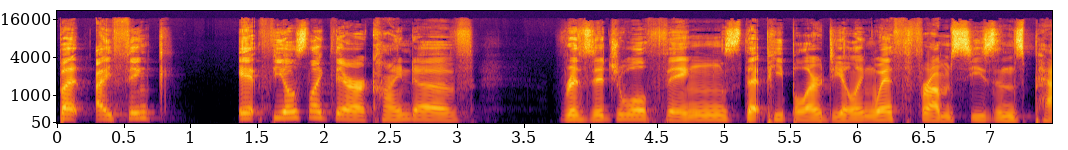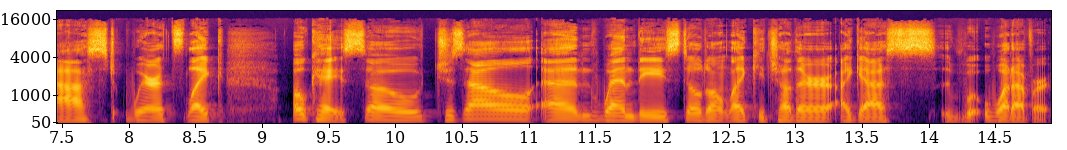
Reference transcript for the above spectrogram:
But I think it feels like there are kind of residual things that people are dealing with from seasons past where it's like okay, so Giselle and Wendy still don't like each other, I guess, w- whatever.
